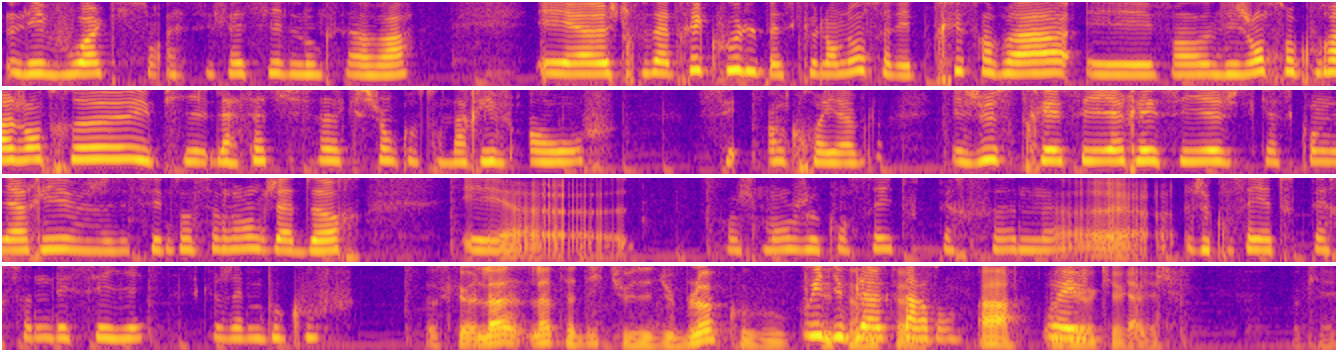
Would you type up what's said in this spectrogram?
les voies qui sont assez faciles donc ça va. Et euh, je trouve ça très cool parce que l'ambiance elle est très sympa et enfin les gens s'encouragent entre eux et puis la satisfaction quand on arrive en haut, c'est incroyable. Et juste réessayer, réessayer jusqu'à ce qu'on y arrive, c'est une sensation que j'adore et euh, franchement je conseille toute personne, euh, je conseille à toute personne d'essayer parce que j'aime beaucoup. Parce que là, là t'as dit que tu faisais du bloc ou Oui, du bloc, pardon. Ah, ok, Oui, ok, oui, ok. bloc. Ok.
